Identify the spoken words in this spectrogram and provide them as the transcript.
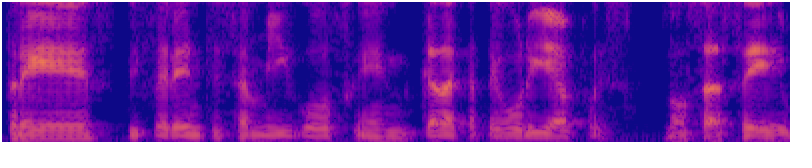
tres diferentes amigos en cada categoría, pues nos hace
